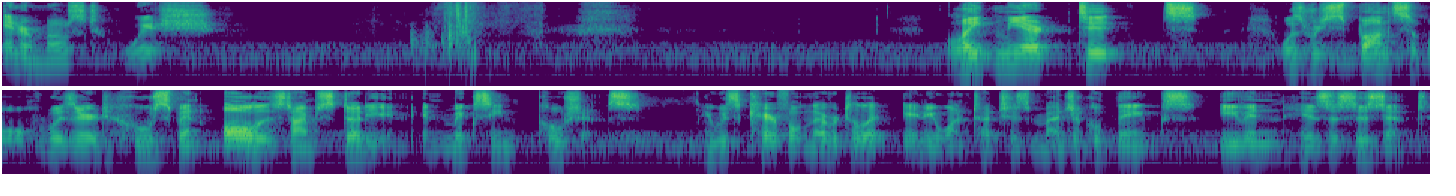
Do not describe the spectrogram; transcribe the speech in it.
innermost wish. Leitmeritz was responsible wizard who spent all his time studying and mixing potions. He was careful never to let anyone touch his magical things, even his assistant.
